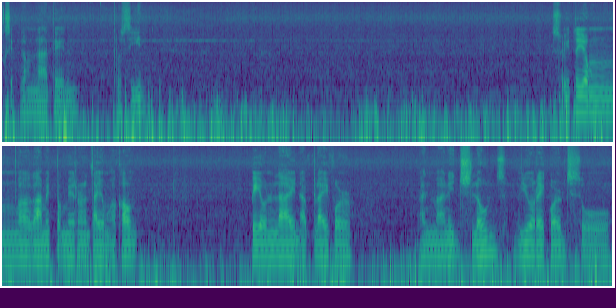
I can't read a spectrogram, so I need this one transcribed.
Accept lang natin. Proceed. So, ito yung magagamit pag meron na tayong account. Pay online, apply for unmanaged loans, view records, so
